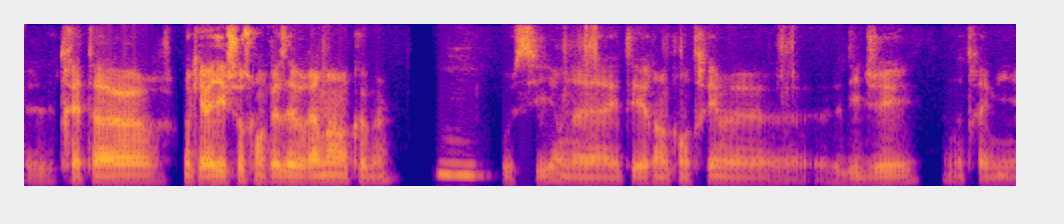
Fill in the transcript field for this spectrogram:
le traiteur. Donc, il y avait des choses qu'on faisait vraiment en commun. Mhm. Aussi, on a été rencontrer le DJ, notre ami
